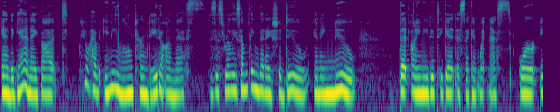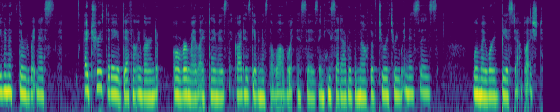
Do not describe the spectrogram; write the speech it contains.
And again, I thought, we don't have any long term data on this. Is this really something that I should do? And I knew that I needed to get a second witness or even a third witness. A truth that I have definitely learned over my lifetime is that God has given us the law of witnesses, and He said, Out of the mouth of two or three witnesses, will my word be established.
